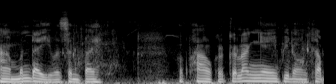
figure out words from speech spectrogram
หามมันได้ว่าสันไปมะพร้าวกับกระลังไงพี่น้องครับ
